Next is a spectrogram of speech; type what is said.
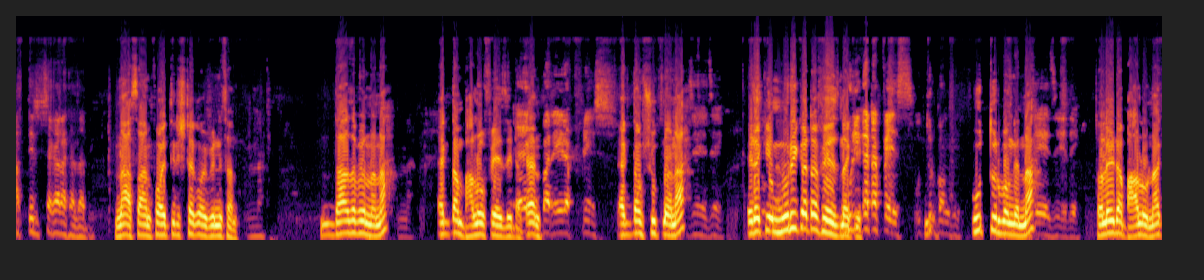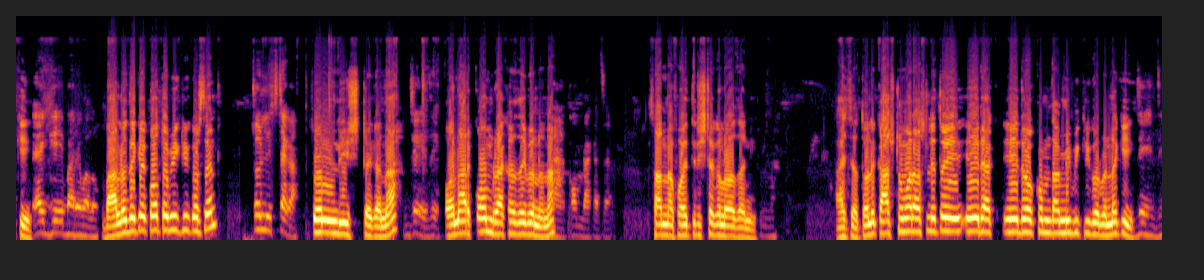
আটত্রিশ টাকা রাখা যাবে। না সান পঁয়ত্রিশ টাকা হবে নি সান। দেওয়া যাবে না না? একদম ভালো ফেজ এটা কেন? একদম শুকনো না? এটা কি মুড়ি কাটা ফেজ নাকি? উত্তরবঙ্গের না? তাহলে এটা ভালো নাকি? ভালো। দেখে কত বিক্রি করছেন? চল্লিশ টাকা। চল্লিশ টাকা না? অনার কম রাখা যাবে না না? না কম রাখা যায়। সার না পঁয়ত্রিশ টাকা লওয়া জানি। আচ্ছা তাহলে কাস্টমার আসলে তো এই- এই রকম দামি বিক্রি করবেন নাকি? জি জি।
